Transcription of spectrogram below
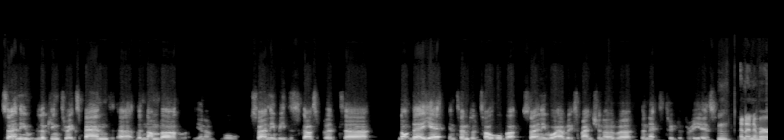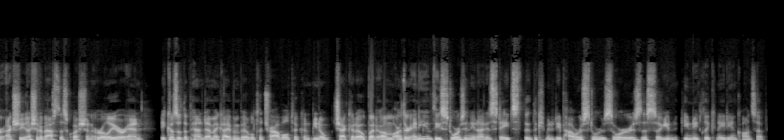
certainly looking to expand. Uh, the number, you know, will certainly be discussed, but uh, not there yet in terms of total, but certainly we'll have expansion over the next two to three years. Hmm. And I never actually, I should have asked this question earlier. And because of the pandemic, I haven't been able to travel to, you know, check it out. But um, are there any of these stores in the United States, the, the community power stores, or is this a un- uniquely Canadian concept?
